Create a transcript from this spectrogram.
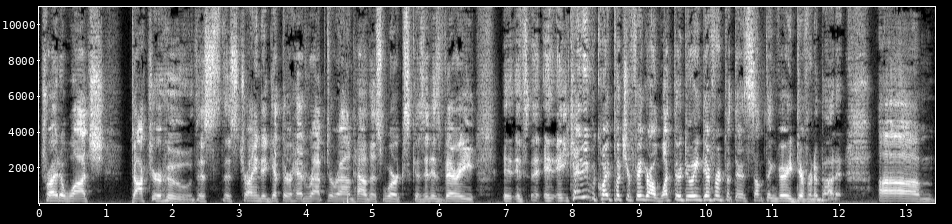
try to watch Doctor Who. This this trying to get their head wrapped around how this works because it is very. It, it's it, it, you can't even quite put your finger on what they're doing different, but there's something very different about it. Um,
